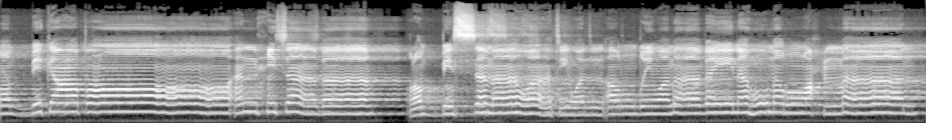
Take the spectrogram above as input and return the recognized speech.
ربك عطاء حسابا. رب السماوات والأرض وما بينهما الرحمن.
